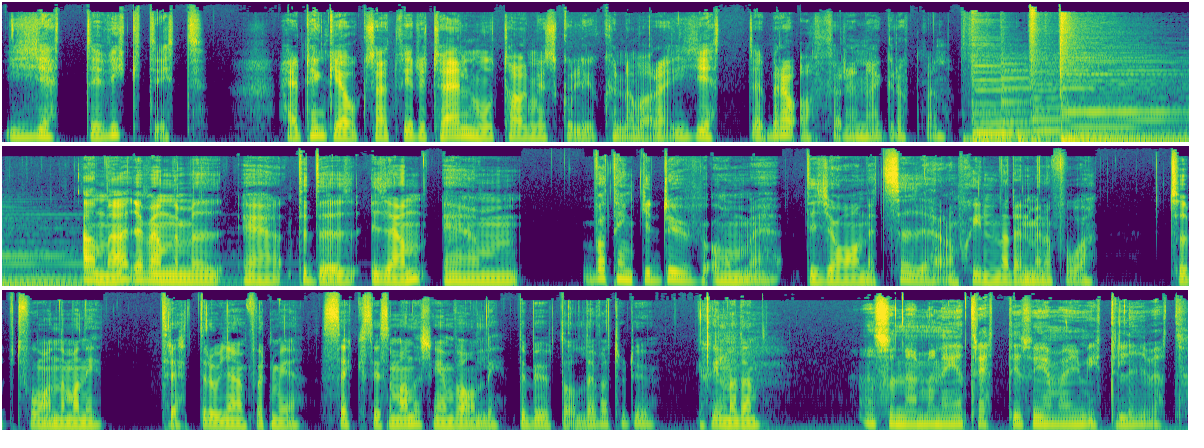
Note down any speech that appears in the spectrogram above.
Jätteviktigt. Här tänker jag också att virtuell mottagning skulle kunna vara jättebra för den här gruppen. Anna, jag vänder mig eh, till dig igen. Eh, vad tänker du om det Janet säger här om skillnaden mellan att få typ 2 när man är 30 och jämfört med 60 som annars är en vanlig debutålder? Vad tror du är skillnaden? Alltså när man är 30 så är man ju mitt i livet.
